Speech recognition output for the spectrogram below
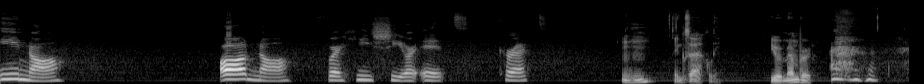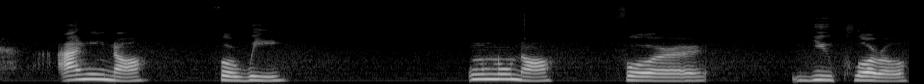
eno, ono for he, she, or it. Correct? Mm-hmm. Exactly. You remembered. Anyị nọ for we. Unu nọ for you plural.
